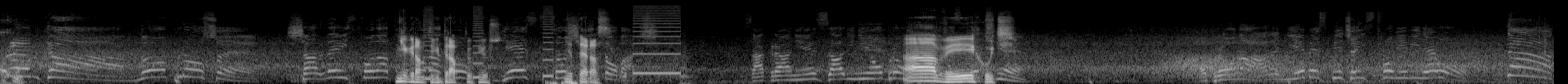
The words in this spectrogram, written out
Bramka! No proszę. Szaleństwo na Nie gram tych draftów już. Nie teraz. Zagranie za linię obrony. A, wychudź. Obrona, ale niebezpieczeństwo nie minęło. Tak,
